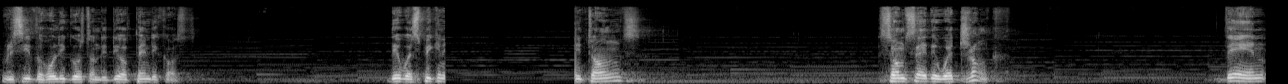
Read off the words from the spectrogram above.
received the Holy Ghost on the day of Pentecost, they were speaking in tongues. Some said they were drunk. Then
